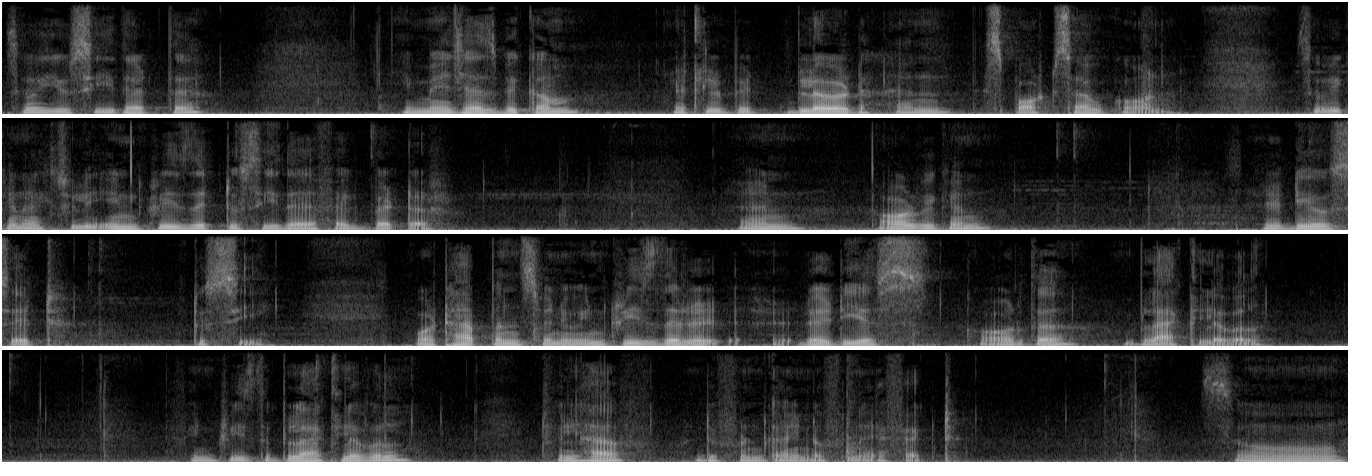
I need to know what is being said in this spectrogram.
So you see that the image has become little bit blurred and spots have gone. So we can actually increase it to see the effect better. And or we can reduce it to see what happens when you increase the radius or the black level. If you increase the black level it will have different kind of an effect. So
